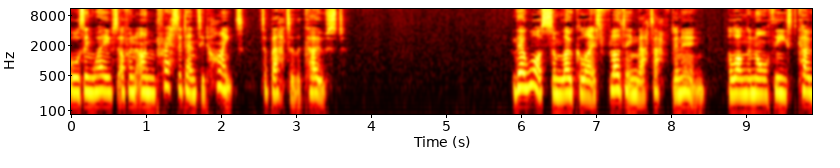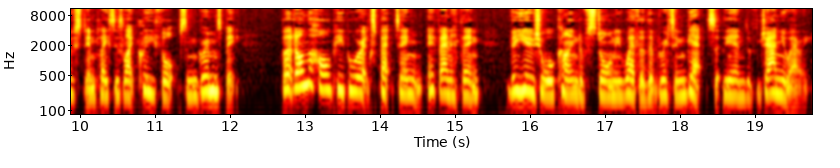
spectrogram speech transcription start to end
causing waves of an unprecedented height to batter the coast. There was some localised flooding that afternoon along the northeast coast in places like Cleethorpes and Grimsby, but on the whole people were expecting, if anything, the usual kind of stormy weather that Britain gets at the end of January.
